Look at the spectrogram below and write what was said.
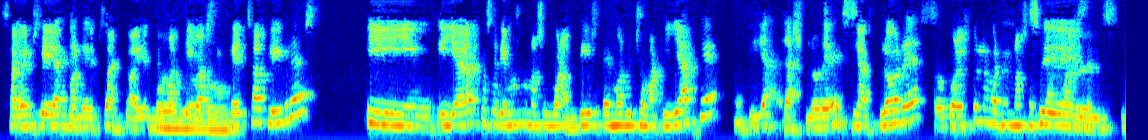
saber bueno, directo. exacto hay alternativas no, no. y fechas libres y, y ya pasaríamos unos bueno hemos dicho maquillaje Maquilla- las flores. las flores por eso luego no sé Sí. Sí.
